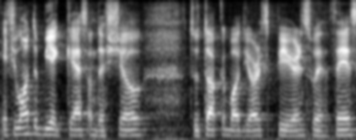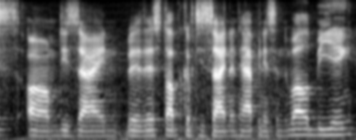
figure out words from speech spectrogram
if you want to be a guest on the show to talk about your experience with this um, design with this topic of design and happiness and well-being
